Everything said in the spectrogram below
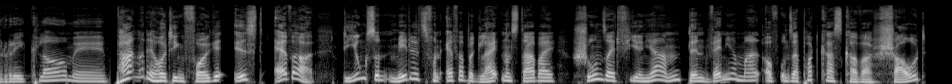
Reklame. Partner der heutigen Folge ist Ever. Die Jungs und Mädels von Ever begleiten uns dabei schon seit vielen Jahren, denn wenn ihr mal auf unser Podcast-Cover schaut,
